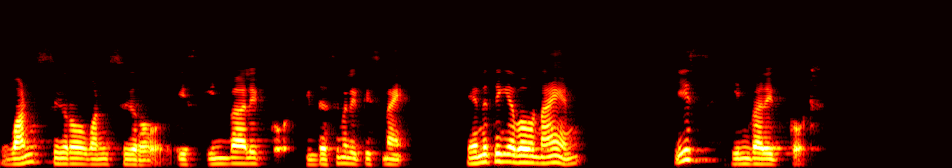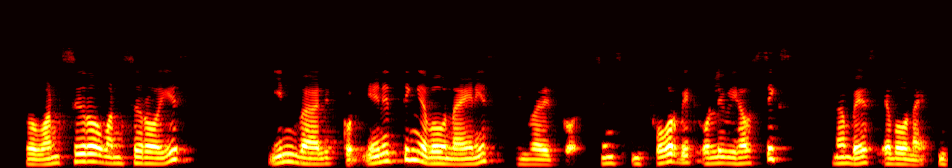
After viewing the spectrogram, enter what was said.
1010 is invalid code. In decimal it is 9 anything above 9 is invalid code. So 1010 is invalid code. Anything above 9 is invalid code. Since in 4 bit only we have 6 numbers above 9 in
